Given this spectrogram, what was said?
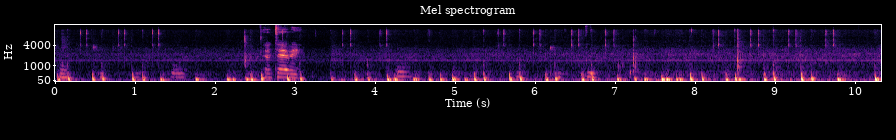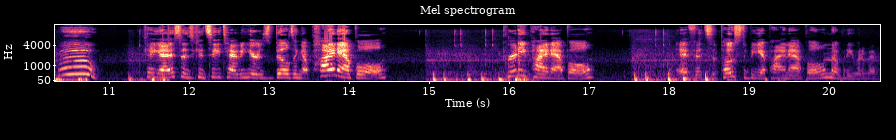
One, two, three, four. Go, Tabby. Four. One, two, three. Woo! Okay, guys, as you can see, Tabby here is building a pineapple. A pretty pineapple. If it's supposed to be a pineapple, nobody would have ever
